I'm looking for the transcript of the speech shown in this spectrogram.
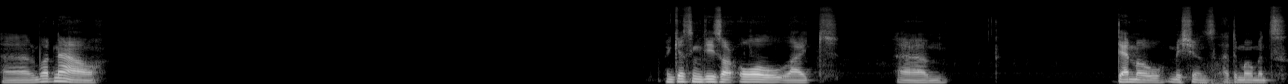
And what now? I'm guessing these are all like um, demo missions at the moment.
